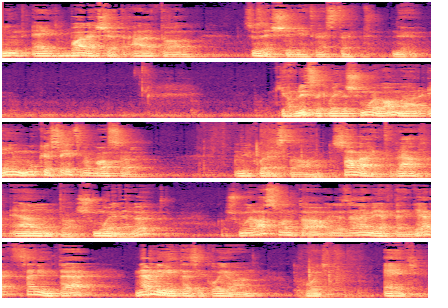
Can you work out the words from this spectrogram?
mint egy baleset által szüzességét vesztett nő. Ki hamriszek még Smuel már én muke szétve baszar. Amikor ezt a szabályt rá elmondta Smuel előtt, akkor Smuel azt mondta, hogy ezzel nem ért egyet, szerinte nem létezik olyan, hogy egy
